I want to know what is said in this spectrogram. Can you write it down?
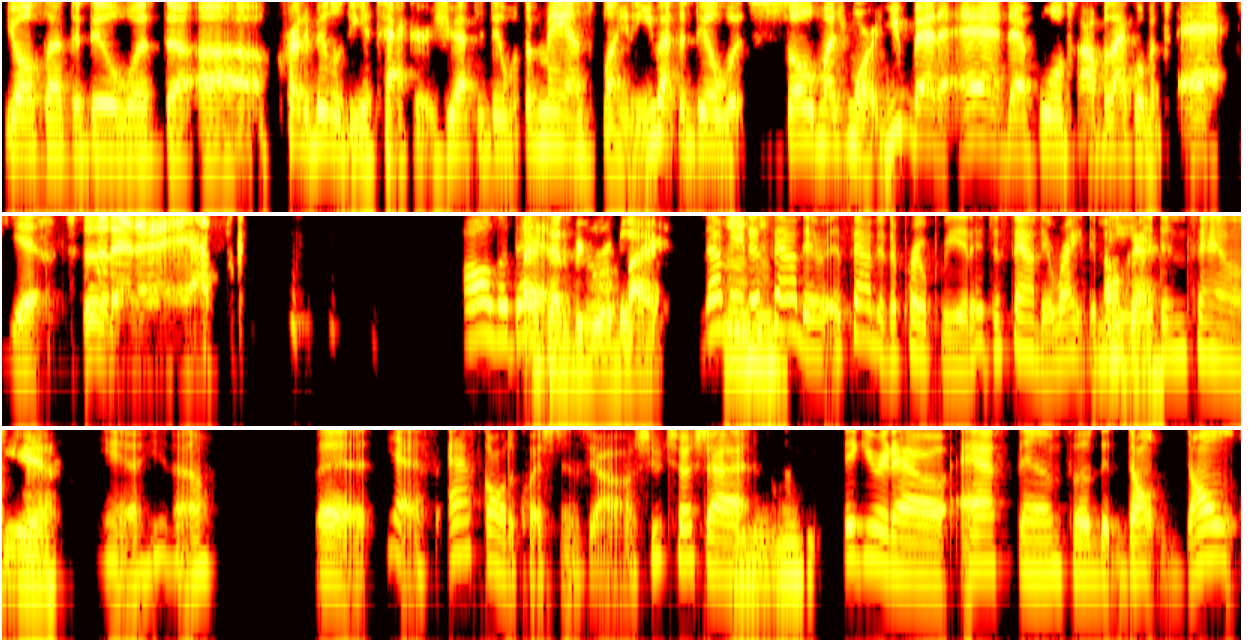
You also have to deal with the uh, credibility attackers. You have to deal with the mansplaining. You have to deal with so much more. You better add that full time black woman tax yes. to that ask. All of that. I just had to be real black. I mean, mm-hmm. it sounded it sounded appropriate. It just sounded right to me. Okay. It didn't sound yeah, yeah, you know. But yes, ask all the questions, y'all. Shoot your shot, mm-hmm. figure it out, ask them so that don't don't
